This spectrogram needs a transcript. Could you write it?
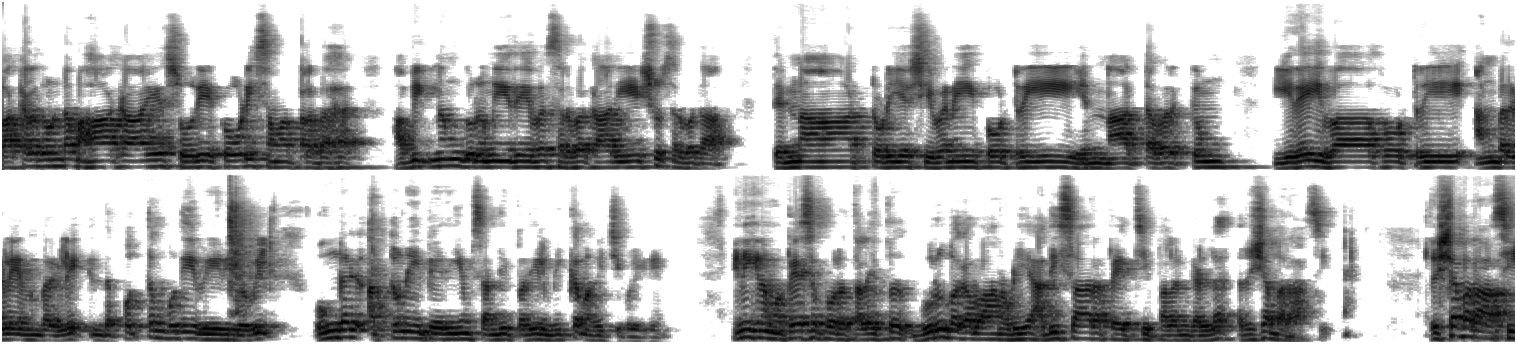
வக்ரதுண்ட மகாகாய சூரியகோடி சமப்பிரபக அவிக்னம் குருமே தேவ சர்வகாரியேஷு சர்வதா தென்னாட்டுடைய சிவனை போற்றி என் நாட்டவர்க்கும் இறைவா போற்றி. அன்பர்களே நண்பர்களே இந்த புத்தம் புதிய வீடியோவில் உங்கள் அத்துணை பேரையும் சந்திப்பதில் மிக்க மகிழ்ச்சி கொள்கிறேன். இன்னைக்கு நம்ம பேச போற தலைப்பு குரு பகவானுடைய அதிசார பயிற்சி பலன்கள்ல ரிஷபராசி ரிஷபராசி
